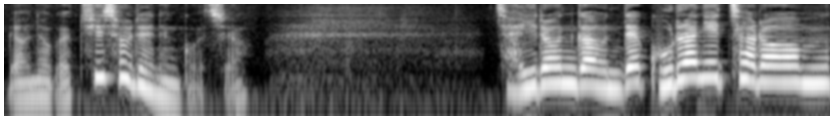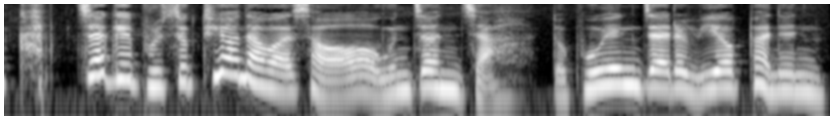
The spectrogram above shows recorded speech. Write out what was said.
면허가 취소되는 거죠. 자, 이런 가운데 고라니처럼 갑자기 불쑥 튀어나와서 운전자 또 보행자를 위협하는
